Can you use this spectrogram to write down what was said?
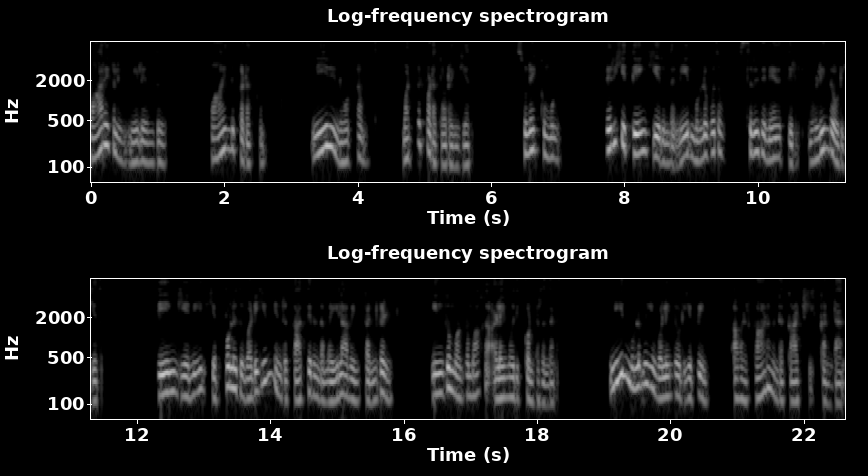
பாறைகளின் மேலிருந்து பாய்ந்து கிடக்கும் நீரின் ஓட்டம் மட்டுப்படத் தொடங்கியது. சுனைக்கு முன் பெரிய தேங்கியிருந்த நீர் முழுவதும் சிறிது நேரத்தில் விழிந்தோடியது தேங்கிய நீர் எப்பொழுது வடியும் என்று காத்திருந்த மயிலாவின் கண்கள் இங்கும் அங்குமாக அலைமோதிக் கொண்டிருந்தன. நீர் முழுமையும் வழிந்தோடிய பின் அவள் காண வந்த காட்சியைக் கண்டாள்.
